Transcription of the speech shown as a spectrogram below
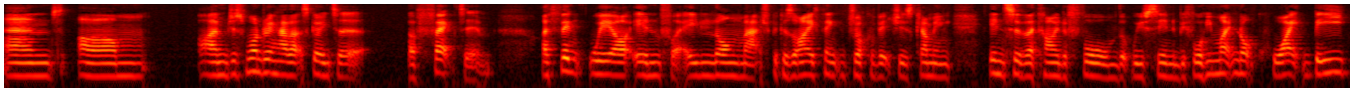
and um, I'm just wondering how that's going to affect him. I think we are in for a long match because I think Djokovic is coming into the kind of form that we've seen him before. He might not quite be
